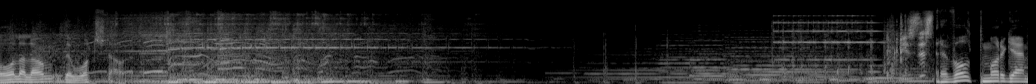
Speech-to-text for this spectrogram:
All Along The Watchtower. Revoltmorgen.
